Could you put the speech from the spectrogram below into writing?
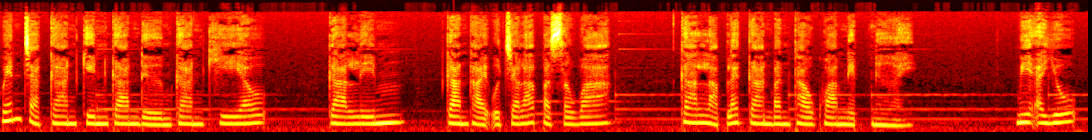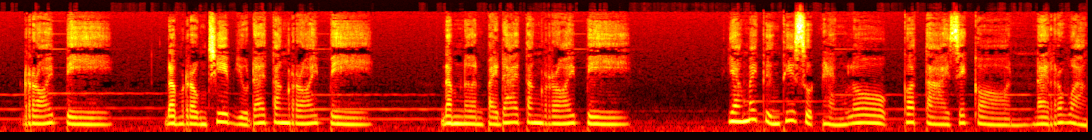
เว้นจากการกินการดื่มการเคี้ยว การลิ้ม การถ่ายอุจจาระปัสสาวะ การหลับและการบรรเทาความเหน็ดเหนื่อย มีอายุร้อยปี ดำรงชีพอยู่ได้ตั้งร้อยปีดำเนินไปได้ตั้งร้อยปี ยังไม่ถึงที่สุดแห่งโลกก็ตายเสียก่อนในระหว่าง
